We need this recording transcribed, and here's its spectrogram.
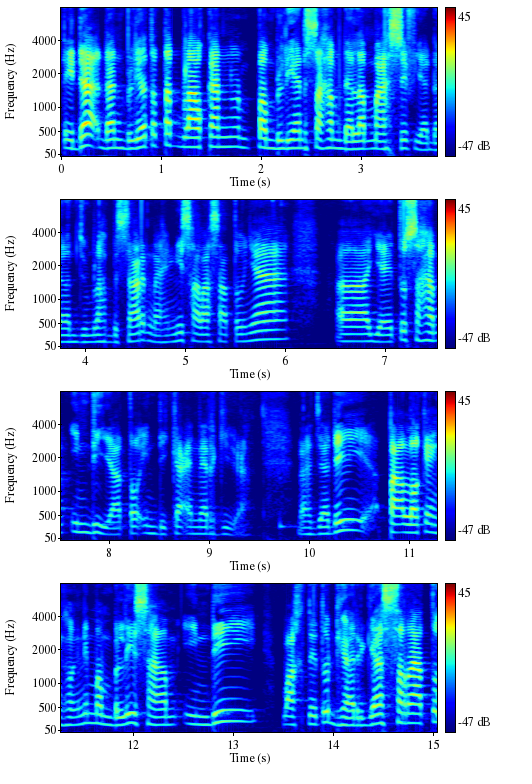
tidak dan beliau tetap melakukan pembelian saham dalam masif ya dalam jumlah besar. Nah ini salah satunya uh, yaitu saham Indi atau Indika Energi ya. Nah jadi Pak Lokeng Hong ini membeli saham Indi waktu itu di harga 110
